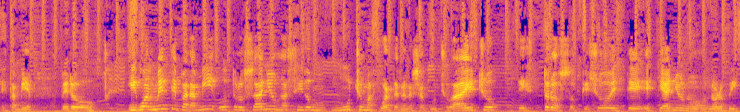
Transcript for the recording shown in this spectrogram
están bien. Pero igualmente para mí otros años ha sido mucho más fuerte que en Ayacucho. Ha hecho destrozos que yo este, este año no, no los vi.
